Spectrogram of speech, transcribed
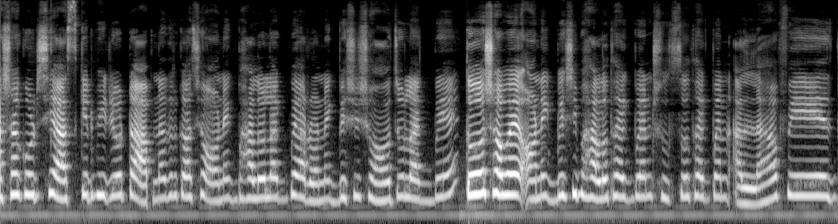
আশা করছি আজকের ভিডিওটা আপনাদের কাছে অনেক ভালো লাগবে আর অনেক বেশি সহজও লাগবে। তো সবাই অনেক বেশি ভালো থাকবেন, সুস্থ থাকবেন। আল্লাহ হাফেজ।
